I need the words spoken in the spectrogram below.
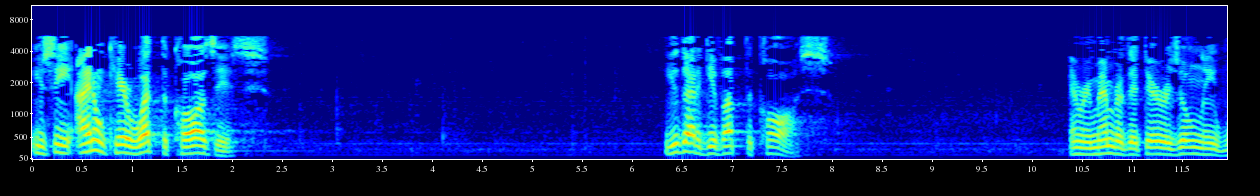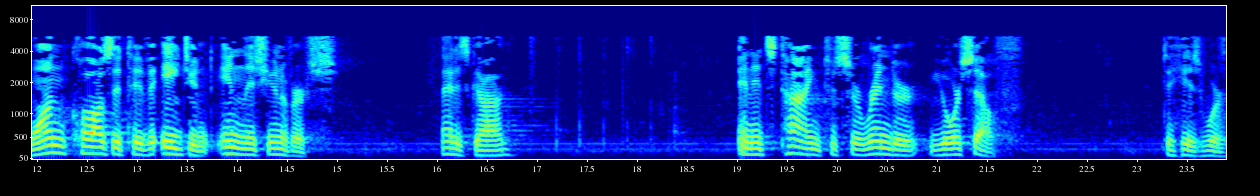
You see, I don't care what the cause is. You got to give up the cause. And remember that there is only one causative agent in this universe. That is God. And it's time to surrender yourself to His Word.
